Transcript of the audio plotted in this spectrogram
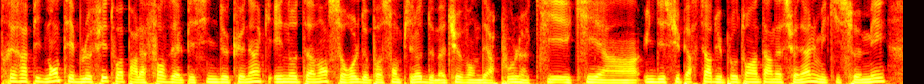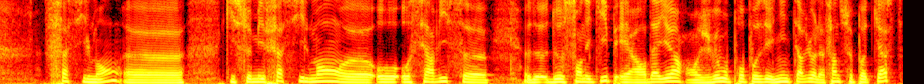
Très rapidement, t'es bluffé, toi, par la force des Alpecin de Koenig et notamment ce rôle de poisson pilote de Mathieu Van Der Poel, qui est, qui est un, une des superstars du peloton international, mais qui se met facilement, euh, qui se met facilement euh, au, service euh, de, son équipe. Et alors d'ailleurs, je vais vous proposer une interview à la fin de ce podcast,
